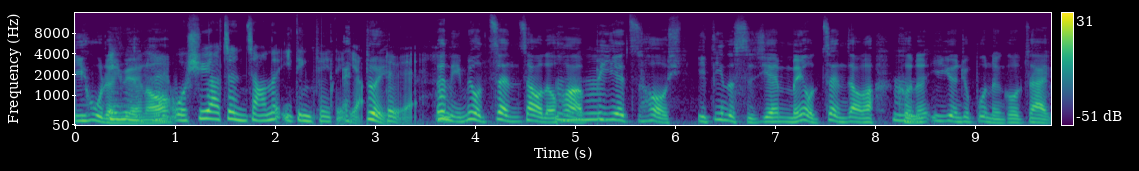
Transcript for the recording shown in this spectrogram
医护人员哦，我需要证照，那一定非得要，对对不对？那你没有证照的话，毕业之后一定的时间没有证照的话，可能医院就不能够再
